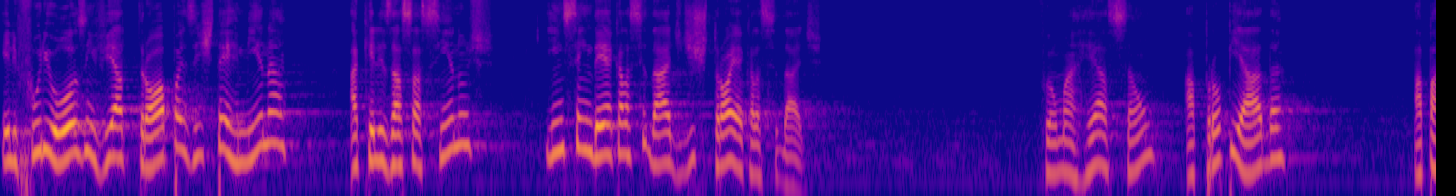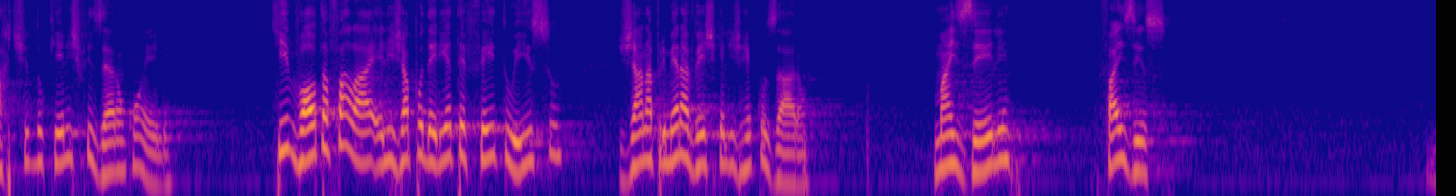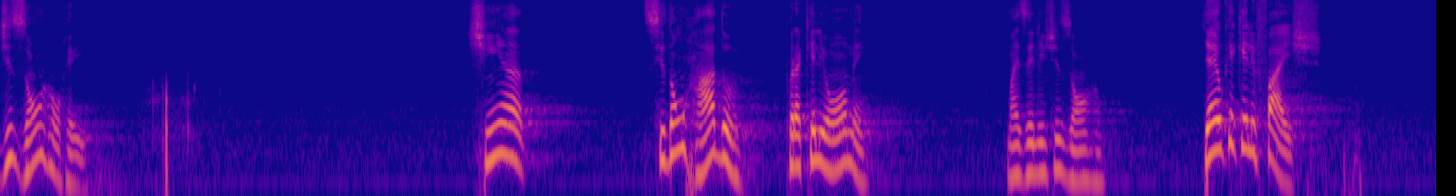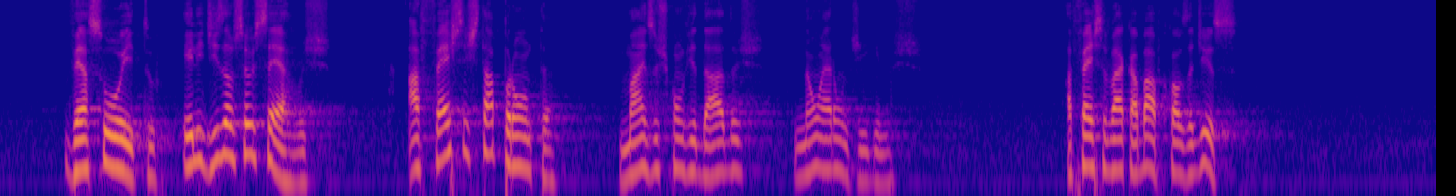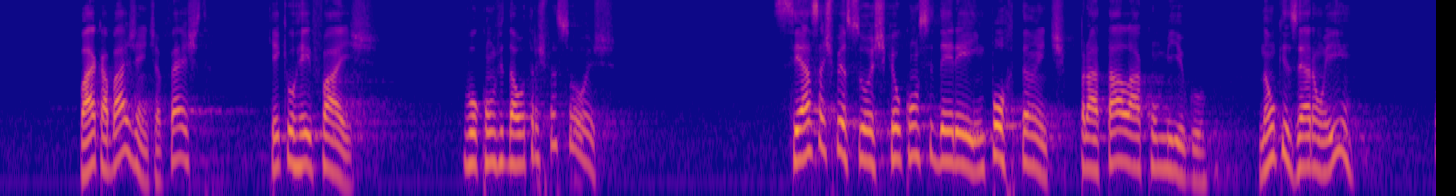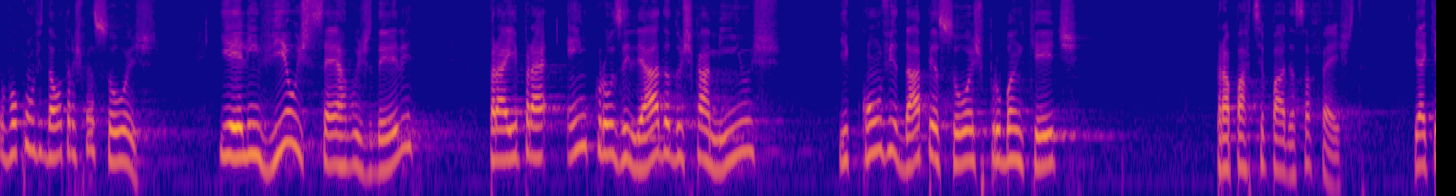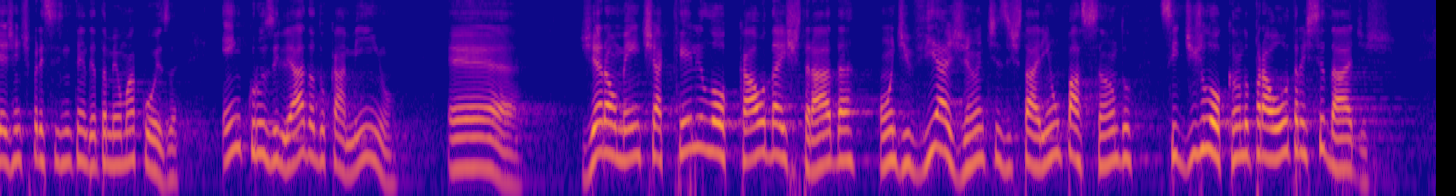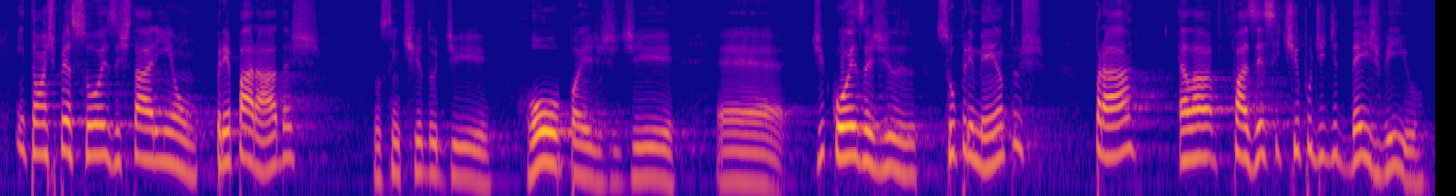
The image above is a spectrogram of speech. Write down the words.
ele furioso, envia tropas extermina aqueles assassinos e incendeia aquela cidade, destrói aquela cidade. Foi uma reação apropriada a partir do que eles fizeram com ele. Que volta a falar, ele já poderia ter feito isso já na primeira vez que eles recusaram. Mas ele faz isso. Desonra o rei. Tinha sido honrado por aquele homem, mas eles desonram. E aí o que, que ele faz? Verso 8: Ele diz aos seus servos: A festa está pronta, mas os convidados não eram dignos. A festa vai acabar por causa disso? Vai acabar, gente, a festa? O que, que o rei faz? Vou convidar outras pessoas. Se essas pessoas que eu considerei importantes para estar tá lá comigo não quiseram ir, eu vou convidar outras pessoas. E ele envia os servos dele para ir para a encruzilhada dos caminhos e convidar pessoas para o banquete para participar dessa festa. E aqui a gente precisa entender também uma coisa: encruzilhada do caminho é geralmente aquele local da estrada onde viajantes estariam passando, se deslocando para outras cidades. Então as pessoas estariam preparadas, no sentido de roupas, de, é, de coisas, de suprimentos, para ela fazer esse tipo de desvio.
